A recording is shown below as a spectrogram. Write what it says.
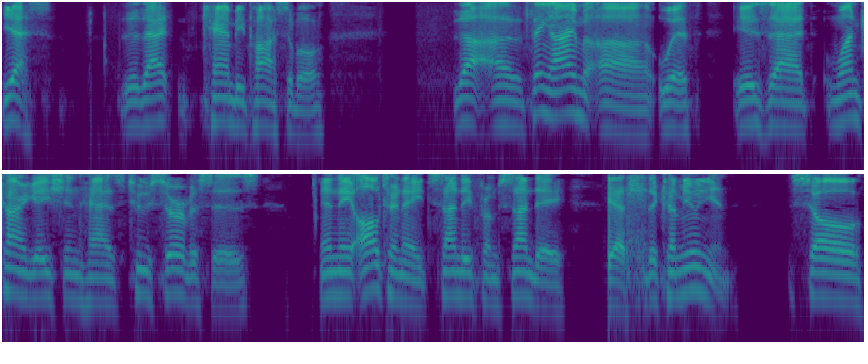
Yes, that can be possible. The uh, thing I'm uh, with is that one congregation has two services, and they alternate Sunday from Sunday. Yes, the communion. So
